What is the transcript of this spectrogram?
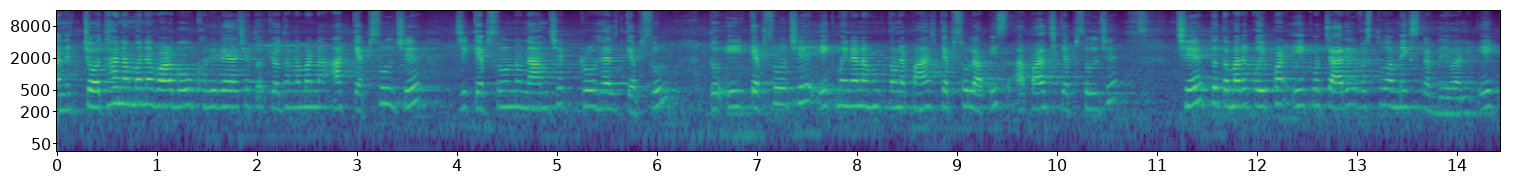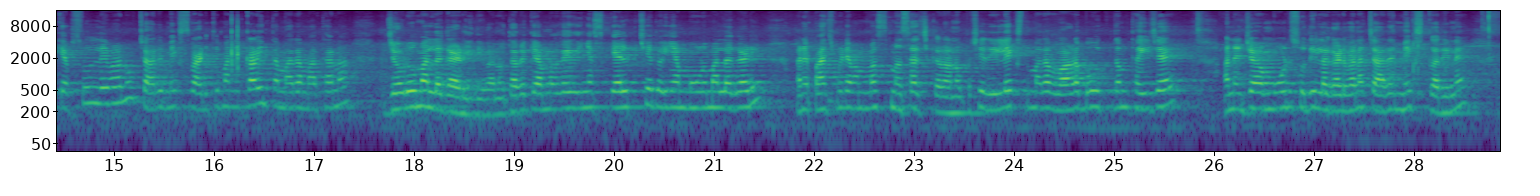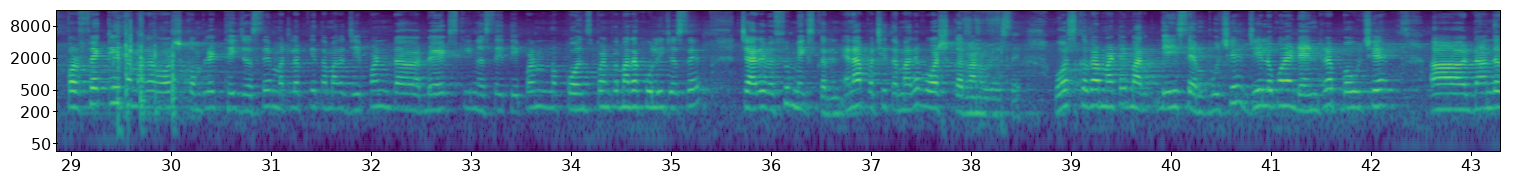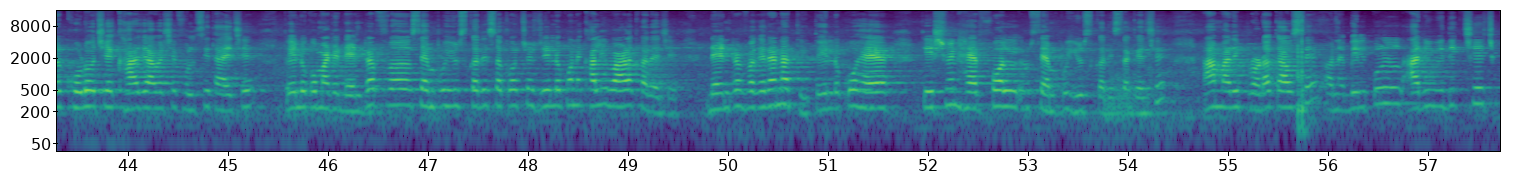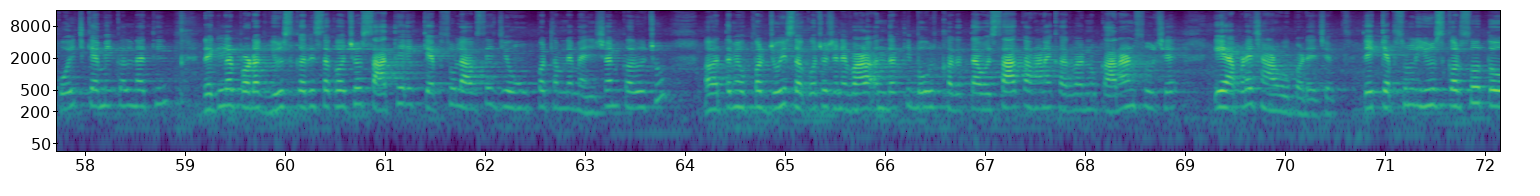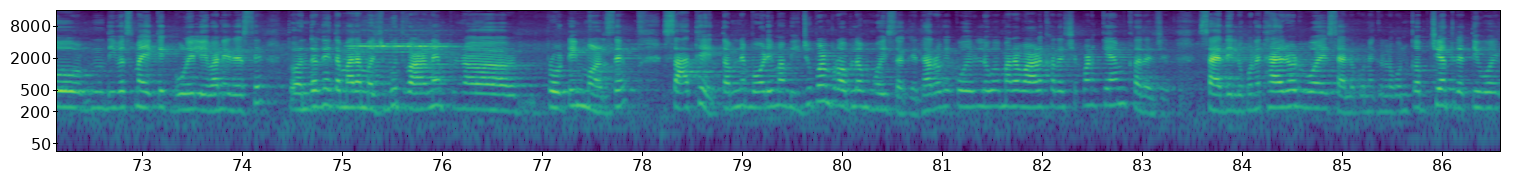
અને ચોથા નંબરના વાળ બહુ ખરી રહ્યા છે તો ચોથા નંબરના આ કેપ્સ્યુલ છે, જે કેપ્સ્યુલનું નામ છે ટ્રુ હેલ્થ કેપ્સ્યુલ તો એ કેપ્સ્યુલ છે, એક મહિનાના હું તમને પાંચ કેપ્સ્યુલ આપીશ. આ પાંચ કેપ્સ્યુલ છે. છે, તો તમારે કોઈ પણ એક ચારેય વસ્તુ આ મિક્સ કરી દેવાની. એક કેપ્સ્યુલ લેવાનું ચારે મિક્સ વાડકીમાં નીકાળીને તમારા માથાના જડોમાં લગાડી દેવાનું. ધારો કે આમાં અહીંયા સ્કેલ્પ છે, તો અહીંયા મૂળમાં લગાડી અને પાંચ મિનિટ મસ્ત મસાજ કરવાનો. પછી રિલેક્સ તમારા વાળ બહુ એકદમ થઈ જાય. અને જ મૂળ સુધી લગાડવાના ચારે મિક્સ કરીને પરફેક્ટલી તમારા વોશ કમ્પ્લીટ થઈ જશે. મતલબ કે તમારા જે પણ ડેડ સ્કિન હશે તે પણ પોન્સ પણ તમારા ખુલી જશે. ચારે વસ્તુ મિક્સ કરીને. એના પછી તમારે વોશ કરવાનું રહેશે. વોશ કરવા માટે મારે, બે શેમ્પૂ છે. જે લોકોને ડેન્ડ્રફ બહુ છે અંદર ખોડો છે, ખાજ આવે છે, ફુલસી થાય છે, તો એ લોકો માટે ડેન્ડ્રફ શેમ્પૂ યુઝ કરી શકો છો. જે લોકોને ખાલી વાળ ખરે છે ડેન્ડ્રફ વગેરે નથી, તો એ લોકો હેર કેશવિન હેરફોલ શેમ્પૂ યુઝ કરી શકે છે. આ મારી પ્રોડક્ટ આવશે. અને બિલકુલ આયુર્વેદિક છે, જ કોઈ જ કેમિકલ નથી. રેગ્યુલર પ્રોડક્ટ યુઝ કરી શકો છો. સાથે એક કેપ્સ્યુલ આવશે જે હું ઉપર તમને મેન્શન કરું છું. તમે ઉપર જોઈ શકો છો જેને વાળ અંદરથી બહુ ખરતા હોય. શા કારણે ખરવાનું કારણ શું છે, એ આપણે જાણવું પડે છે. તો એક કેપ્સ્યુલ યુઝ કરશો તો દિવસમાં એક એક ગોળી લેવાની રહેશે. તો અંદરથી તમારા મજબૂત વાળને પ્રોટીન મળશે. સાથે તમને બોડીમાં બીજું પણ પ્રોબ્લેમ હોઈ શકે. ધારો કે કોઈ લોકો મારા વાળ ખરે છે, પણ કેમ ખરે છે? શાયદ એ લોકોને થાઇરોઇડ હોય, શાયદ લોકોને લોકોને રહેતી હોય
